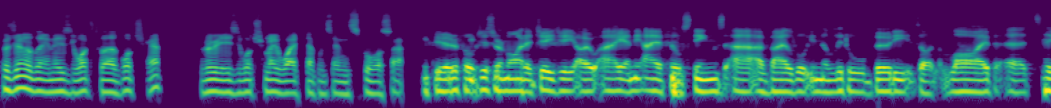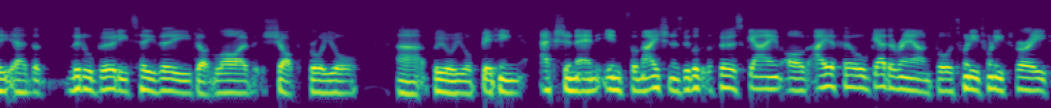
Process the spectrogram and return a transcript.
presumably an easy watch for those watching it very easy watching me wake up and seeing the score. So beautiful. Just a reminder: GGOA and the AFL Stings are available in the Little Birdie Live, uh, t- uh, the Little Birdie TV Live shop for all your uh, for your, your betting action and information. As we look at the first game of AFL Gather Round for 2023.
